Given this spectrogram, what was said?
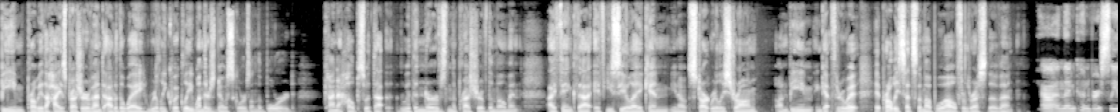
beam probably the highest pressure event out of the way really quickly when there's no scores on the board kind of helps with that with the nerves and the pressure of the moment. I think that if UCLA can, you know, start really strong on beam and get through it, it probably sets them up well for the rest of the event. Yeah, and then conversely,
